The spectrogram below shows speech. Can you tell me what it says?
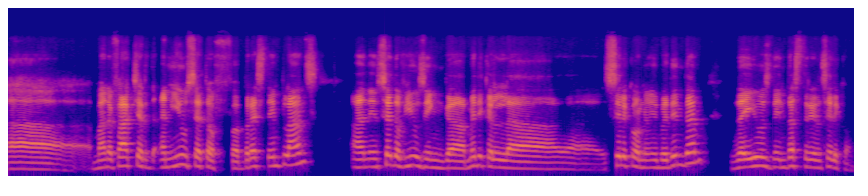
uh, manufactured a new set of uh, breast implants and instead of using uh, medical uh, silicone within them they used industrial silicone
